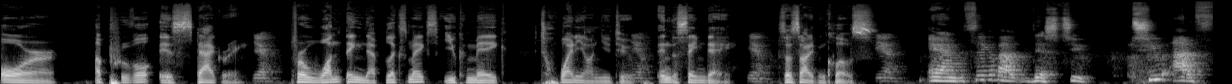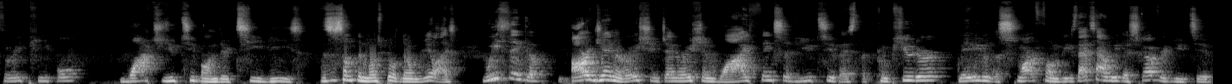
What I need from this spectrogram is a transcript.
or approval is staggering. Yeah. For one thing Netflix makes, you can make 20 on YouTube Yeah. in the same day. Yeah. So it's not even close. Yeah. And think about this too. Two out of three people watch YouTube on their TVs. This is something most people don't realize. We think of our generation, Generation Y, thinks of YouTube as the computer, maybe even the smartphone, because that's how we discovered YouTube.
